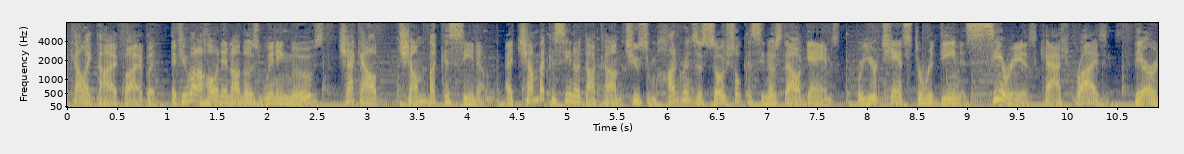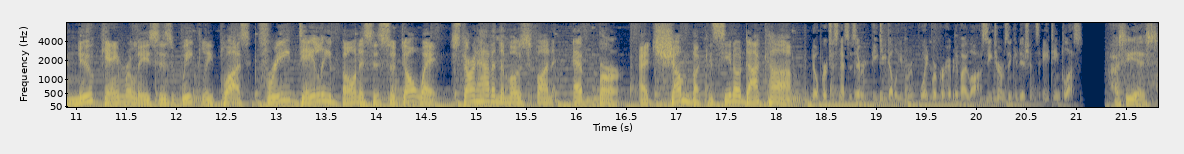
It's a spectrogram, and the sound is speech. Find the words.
kind of like the high five, but if you want to hone in on those winning moves, check out Chumba Casino. At ChumbaCasino.com, choose from hundreds of social casino style games for your chance to redeem serious cash prizes. There are new game releases weekly, plus free daily bonuses. So don't wait. Start having the most fun ever at ChumbaCasino.com. No purchase necessary. BGW. Void were prohibited by law. See terms and conditions. 18 plus. Así es.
